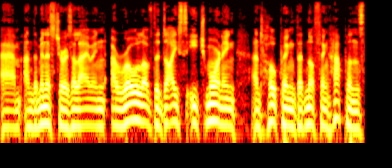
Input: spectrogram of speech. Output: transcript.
Um, and the minister is allowing a roll of the dice each morning and hoping that nothing happens,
